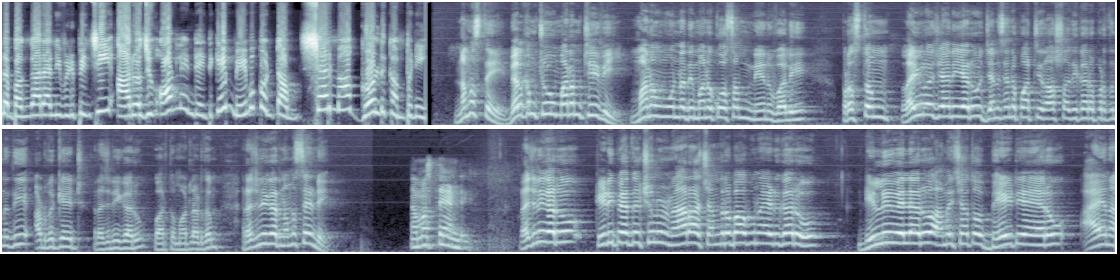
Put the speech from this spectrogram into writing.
ఉన్న బంగారాన్ని విడిపించి ఆ రోజు ఆన్లైన్ రేటుకే మేము కొంటాం. Sharma gold company. నమస్తే వెల్కమ్ టు మనం టీవీ. మనం ఉన్నది మన కోసం నేను వలి. ప్రస్తుతం లైవ్లో జాయిన్ అయ్యారు జనసేన పార్టీ రాష్ట్ర అధికార ప్రతినిధి అడ్వకేట్ రజనీ గారు. వారితో మాట్లాడదాం. రజనీ గారు నమస్తే అండి. నమస్తే అండి. రజనీ గారు టీడీపీ అధ్యక్షులు నారా చంద్రబాబు నాయుడు గారు ఢిల్లీ వెళ్ళారు అమిత్ షాతో భేటీ అయ్యారు. ఆయన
